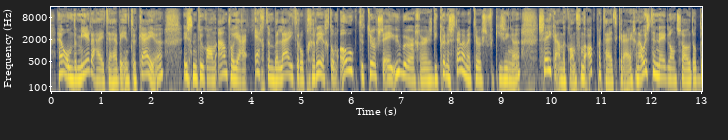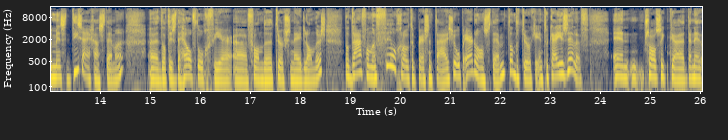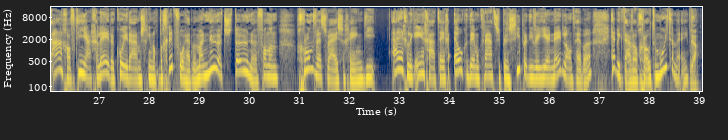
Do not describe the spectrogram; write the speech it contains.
he, om de meerderheid te hebben in Turkije, is natuurlijk al een aantal jaar echt een beleid erop gericht om ook de Turkse EU-burgers die kunnen stemmen met Turkse verkiezingen, zeker aan de kant van de AK-partij te krijgen. Nou is het in Nederland zo dat de mensen die zijn gaan stemmen, uh, dat is de helft ongeveer van de Turkse Nederlanders, dat daarvan een veel groter percentage op Erdogan stemt dan de Turken in Turkije zelf. En zoals ik uh, daarnet aangaf, tien jaar geleden kon je daar misschien nog begrip voor hebben. Maar nu het steunen van een grondwetswijziging die eigenlijk ingaat tegen elke democratische principe die we hier in Nederland hebben, heb ik daar wel grote moeite mee. Ja,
